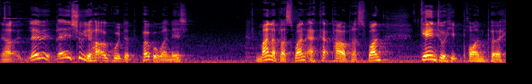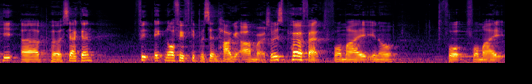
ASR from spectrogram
Now, let me, let me show you how good the purple one is. Mana plus 1, attack power plus 1, gain to hit point per hit uh, per second, ignore 50% target armor. So it's perfect for my, you know, for, for my,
